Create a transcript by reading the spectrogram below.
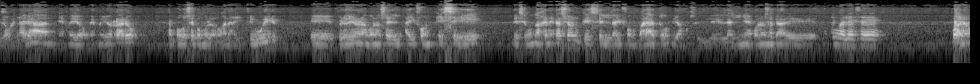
lo venderán, es medio, es medio raro, tampoco sé cómo lo van a distribuir, eh, pero dieron a conocer el iPhone SE de segunda generación, que es el iPhone barato, digamos, el de la línea económica de, tengo el SE. bueno,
